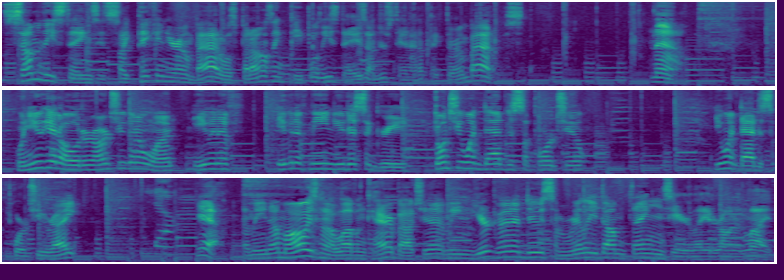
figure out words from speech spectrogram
some of these things, it's like picking your own battles, but I don't think people these days understand how to pick their own battles. Now, when you get older, aren't you gonna want, even if even if me and you disagree, don't you want dad to support you? You want dad to support you, right? Yeah. I mean, I'm always gonna love and care about you. I mean, you're gonna do some really dumb things here later on in life.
